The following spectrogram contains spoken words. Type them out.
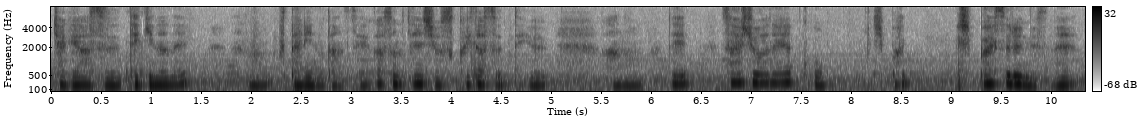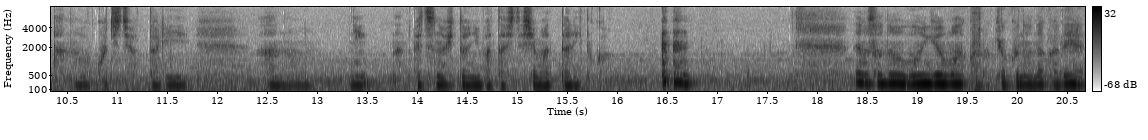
キャゲアス的なねあの2人の男性がその天使を救い出すっていうあので最初はねこう失敗失敗するんですねあの落っこちちゃったりあのに別の人に渡してしまったりとか でもそのウォン・ヨーマークの曲の中で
